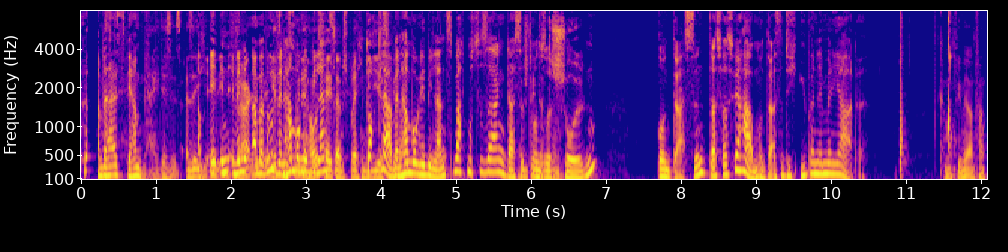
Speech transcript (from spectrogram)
Aber das heißt, wir haben. Nein, das ist also ich. in, in, wenn, frage- aber wenn Hamburg eine Bilanz. Sprechen, doch klar, wenn genau- Hamburg eine Bilanz macht, musst du sagen, das sind steht das unsere drin. Schulden und das sind das, was wir haben. Und da ist natürlich über eine Milliarde. Kann man viel mit anfangen.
